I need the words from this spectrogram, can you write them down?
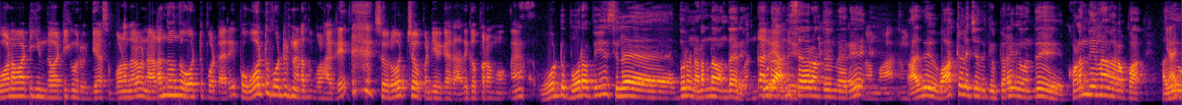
போன வாட்டிக்கு இந்த வாட்டிக்கும் ஒரு வித்தியாசம். போன தடவை நடந்து வந்து ஓட்டு போட்டாரு. இப்போ ஓட்டு போட்டு நடந்து போனாரு. ஸோ ரோட் ஷோ பண்ணியிருக்காரு அதுக்கப்புறமும். ஓட்டு போறப்பயும் சில தூரம் நடந்தா வந்தாரு. வந்தாரு, அமித்ஷா வேற வந்திருந்தாரு. ஆமா. அது வாக்களிச்சதுக்கு பிறகு வந்து குழந்தையெல்லாம் வேறப்பா. அது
